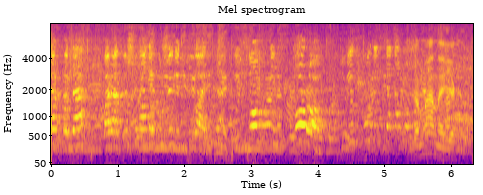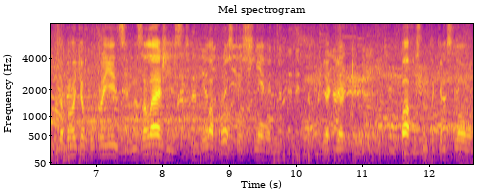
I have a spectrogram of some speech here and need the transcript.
Вчиться хода, парад вишиванок уже відбувається. І зовсім скоро відбудеться на Для мене, як для багатьох українців, незалежність була просто словом, як, як пафосним таким словом.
